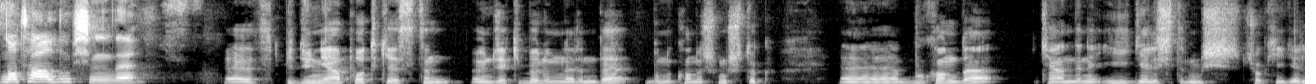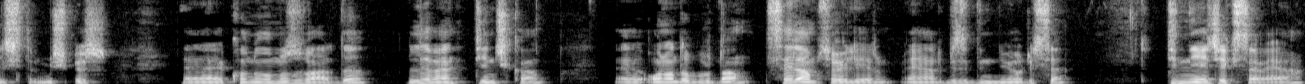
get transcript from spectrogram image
not aldım şimdi. Evet bir Dünya Podcast'ın önceki bölümlerinde bunu konuşmuştuk. Ee, bu konuda kendini iyi geliştirmiş, çok iyi geliştirmiş bir e, konuğumuz vardı. Levent Dinçkan. E, ona da buradan selam söyleyelim eğer bizi dinliyor ise. Dinleyecekse veya.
